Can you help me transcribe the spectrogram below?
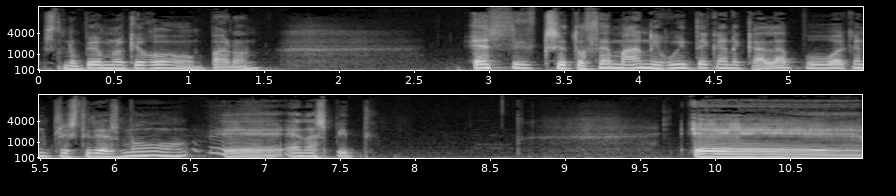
στην οποία ήμουν και εγώ παρόν έθιξε το θέμα αν η WIND έκανε καλά που έκανε πληστηριασμό ε, ένα σπίτι. Ε,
